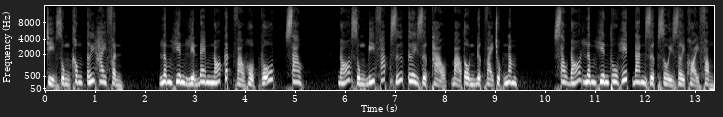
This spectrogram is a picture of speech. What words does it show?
Chỉ dùng không tới hai phần. Lâm Hiên liền đem nó cất vào hộp gỗ. Sao? Đó dùng bí pháp giữ tươi dược thảo bảo tồn được vài chục năm. Sau đó Lâm Hiên thu hết đan dược rồi rời khỏi phòng.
